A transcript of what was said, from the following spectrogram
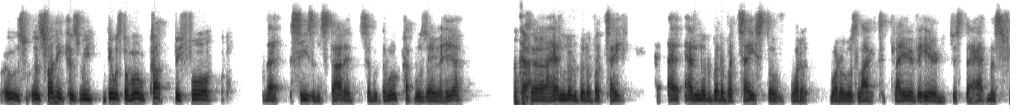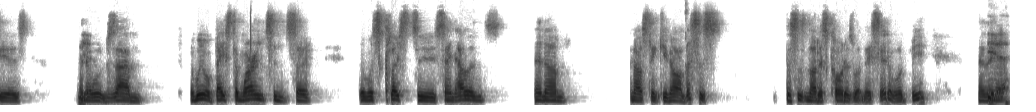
it was it was funny because we there was the World Cup before that season started. So the World Cup was over here. Okay. So I had a little bit of a taste. I had a little bit of a taste of what it what it was like to play over here and just the atmospheres. And yeah. it was um we were based in Warrington, so it was close to St. Helens. And um and I was thinking, oh, this is this is not as cold as what they said it would be. And then yeah.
